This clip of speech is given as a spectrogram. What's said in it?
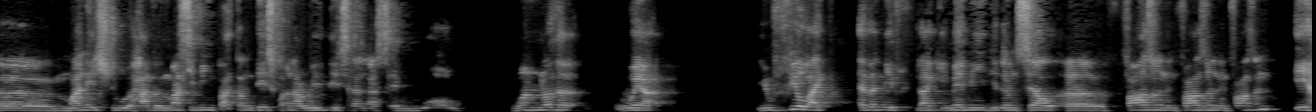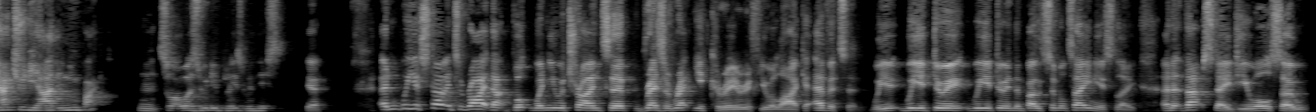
managed to have a massive impact on this when i read this. And i say whoa one another where you feel like even if like maybe it didn't sell uh, thousand and thousand and thousand, it actually had an impact. Mm. So I was really pleased with this. Yeah. And were you starting to write that book when you were trying to resurrect your career, if you were like at Everton? Were you, were you doing were you doing them both simultaneously? And at that stage, you also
